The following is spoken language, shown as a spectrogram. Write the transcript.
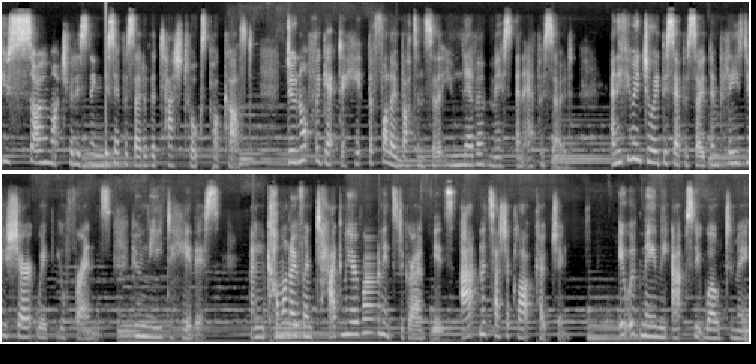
you so much for listening to this episode of the Tash Talks podcast. Do not forget to hit the follow button so that you never miss an episode. And if you enjoyed this episode, then please do share it with your friends who need to hear this and come on over and tag me over on Instagram. It's at Natasha Clarke Coaching. It would mean the absolute world to me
